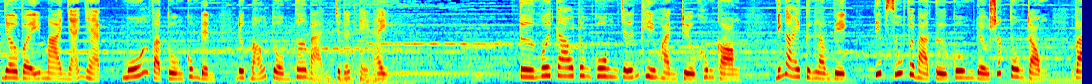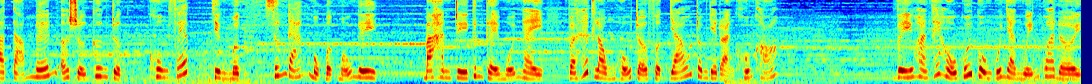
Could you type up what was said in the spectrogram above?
Nhờ vậy mà nhã nhạc, múa và tuồng cung đình được bảo tồn cơ bản cho đến ngày nay. Từ ngôi cao trong cung cho đến khi hoàng triều không còn, những ai từng làm việc, tiếp xúc với bà Từ Cung đều rất tôn trọng và cảm mến ở sự cương trực, khuôn phép, chừng mực, xứng đáng một bậc mẫu nghi. Bà hành trì kinh kệ mỗi ngày và hết lòng hỗ trợ Phật giáo trong giai đoạn khốn khó. Vị Hoàng Thái Hậu cuối cùng của nhà Nguyễn qua đời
